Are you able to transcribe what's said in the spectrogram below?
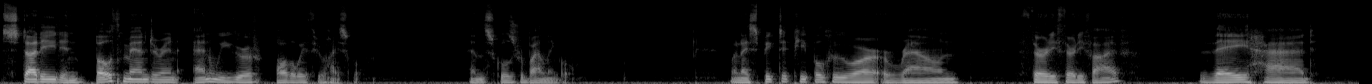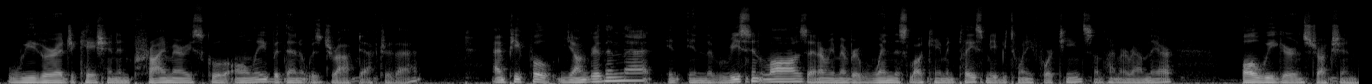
studied in both Mandarin and Uyghur all the way through high school. And the schools were bilingual. When I speak to people who are around 30, 35, they had Uyghur education in primary school only, but then it was dropped after that. And people younger than that, in, in the recent laws, I don't remember when this law came in place, maybe 2014, sometime around there, all Uyghur instruction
